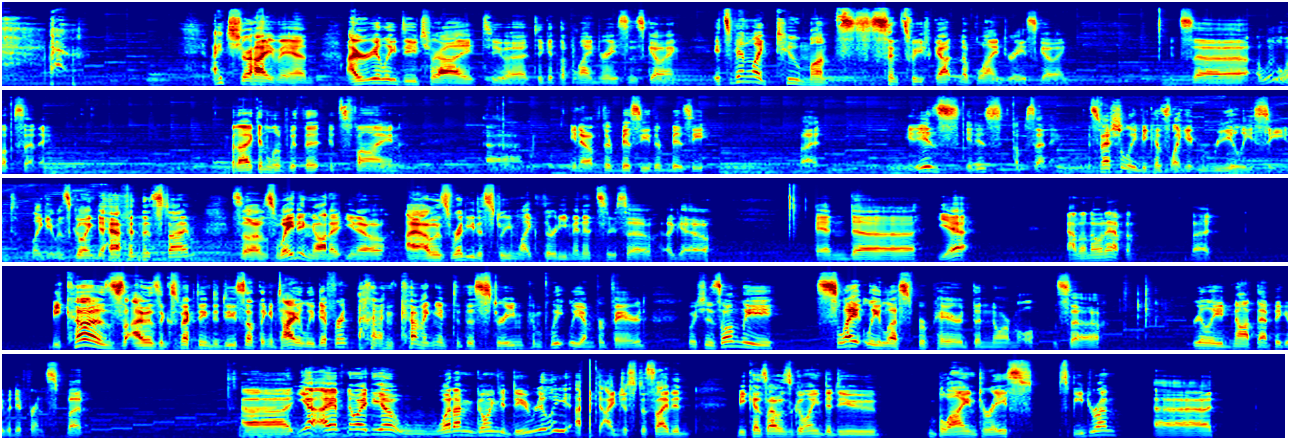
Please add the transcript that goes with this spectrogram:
I try, man. I really do try to uh, to get the blind races going. It's been like two months since we've gotten a blind race going. It's uh, a little upsetting. But I can live with it. It's fine. Um, you know, if they're busy, they're busy. But it is it is upsetting, especially because like it really seemed like it was going to happen this time. So I was waiting on it. You know, I, I was ready to stream like 30 minutes or so ago, and uh, yeah, I don't know what happened, but because I was expecting to do something entirely different, I'm coming into this stream completely unprepared, which is only slightly less prepared than normal. So really not that big of a difference, but uh, yeah, I have no idea what I'm going to do, really. I, I just decided, because I was going to do blind race speedrun, uh,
